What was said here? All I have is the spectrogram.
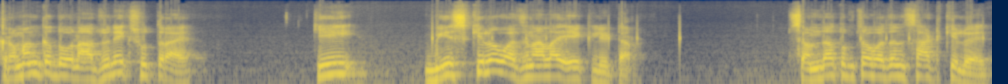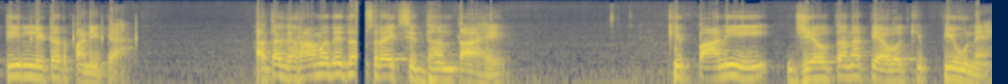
क्रमांक दोन अजून एक सूत्र आहे की वीस किलो वजनाला एक लिटर. समजा तुमचं वजन साठ किलो आहे तीन लिटर पाणी प्या. आता घरामध्ये दुसरा एक सिद्धांत आहे की पाणी जेवताना प्यावं की पिऊ नये.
